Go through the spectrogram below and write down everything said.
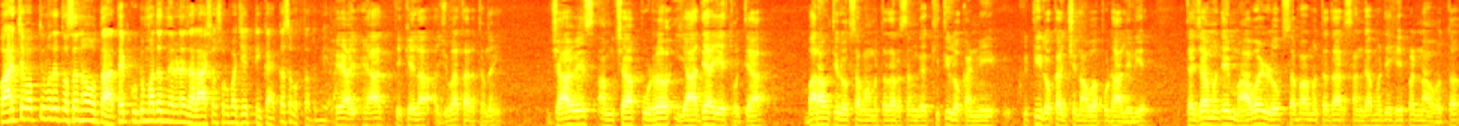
पारच्या बाबतीमध्ये तसं न होता थेट कुटुंबातच निर्णय झाला अशा स्वरूपाची एक टीका आहे. कसं बघता तुम्ही हे ह्या टीकेला अजिबात अर्थ नाही. ज्यावेळेस आमच्या पुढं याद्या येत होत्या बारामती लोकसभा मतदारसंघ किती लोकांनी किती लोकांची नावं पुढं आलेली आहेत त्याच्यामध्ये मावळ लोकसभा मतदारसंघामध्ये हे पण नाव होतं.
